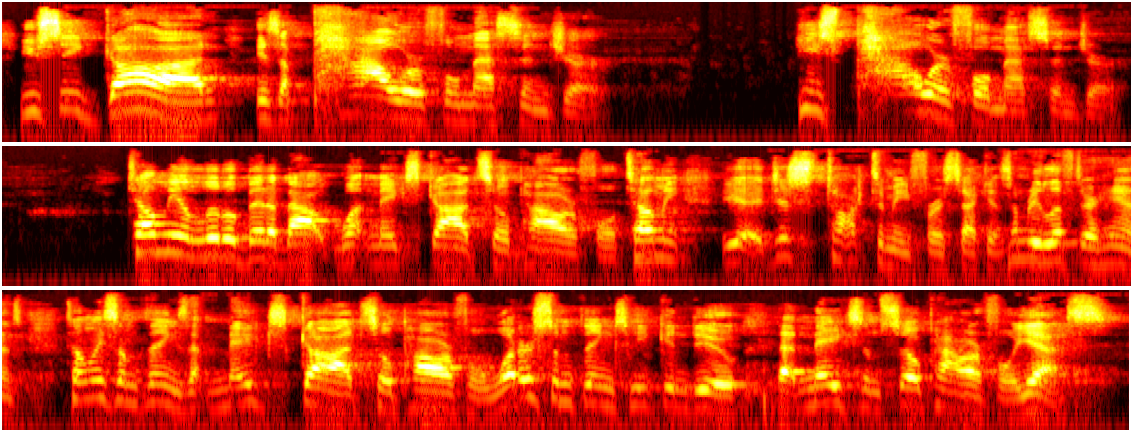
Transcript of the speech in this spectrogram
You see, God is a powerful messenger. He's powerful messenger. Tell me a little bit about what makes God so powerful. Tell me, just talk to me for a second. Somebody lift their hands. Tell me some things that makes God so powerful. What are some things he can do that makes him so powerful? Yes.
